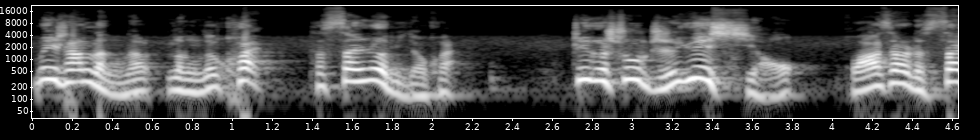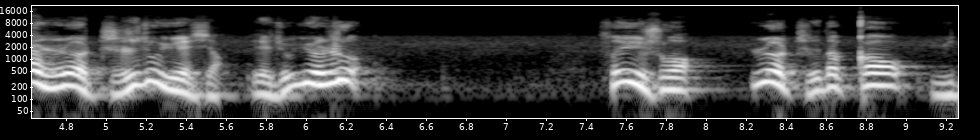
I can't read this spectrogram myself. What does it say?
为啥冷呢？冷得快，它散热比较快。这个数值越小，火花塞的散热值就越小，也就越热。所以说，热值的高与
